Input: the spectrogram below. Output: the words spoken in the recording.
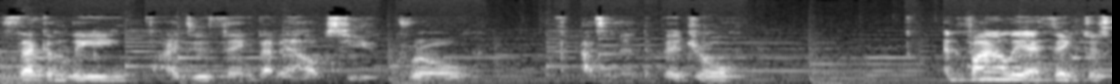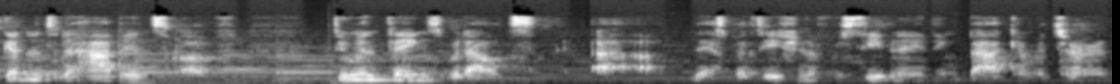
Secondly, I do think that it helps you grow as an individual. And finally, I think just getting into the habits of doing things without uh, the expectation of receiving anything back in return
